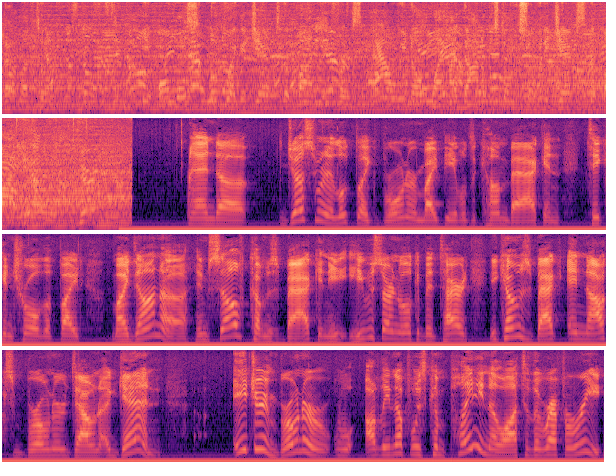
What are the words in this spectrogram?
that left hook, it almost looked like a jab to the body at first. Now we know why Maidana was throwing so many jabs to the body earlier. And uh, just when it looked like Broner might be able to come back and take control of the fight, Maidana himself comes back, and he, he was starting to look a bit tired. He comes back and knocks Broner down again. Adrian Broner, oddly enough, was complaining a lot to the referee.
